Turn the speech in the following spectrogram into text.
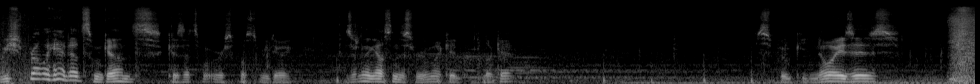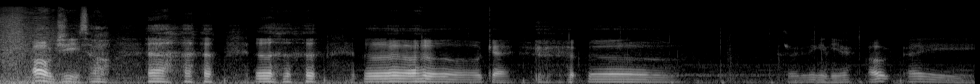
We should probably hand out some guns, because that's what we're supposed to be doing. Is there anything else in this room I could look at? Spooky noises. Oh, jeez. Oh. okay. Is there anything in here? Oh, hey.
